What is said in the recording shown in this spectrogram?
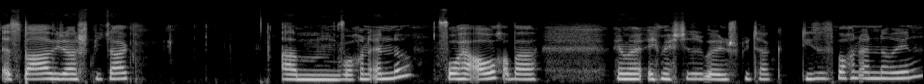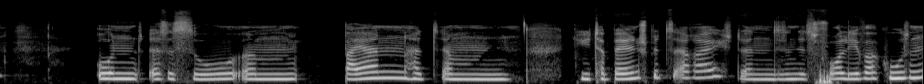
es war wieder Spieltag am Wochenende. Vorher auch, aber ich möchte über den Spieltag dieses Wochenende reden. Und es ist so, ähm, Bayern hat ähm, die Tabellenspitze erreicht, denn sie sind jetzt vor Leverkusen.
